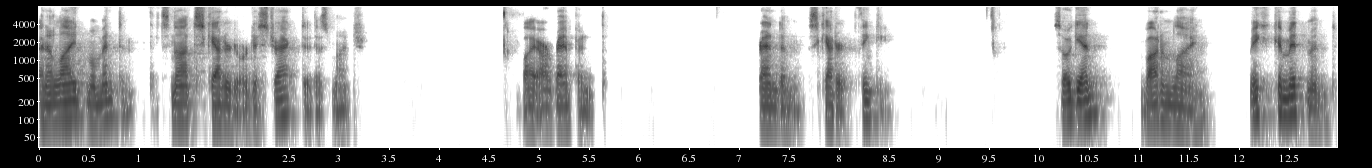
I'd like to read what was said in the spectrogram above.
an aligned momentum that's not scattered or distracted as much by our rampant, random, scattered thinking. So again, bottom line, make a commitment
